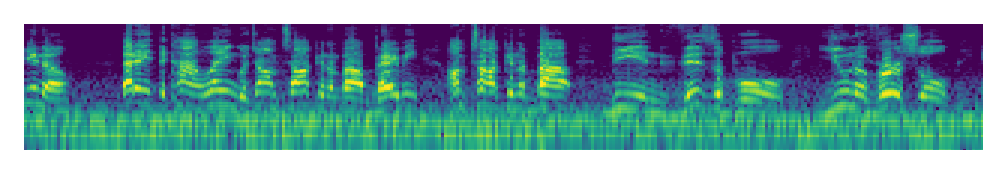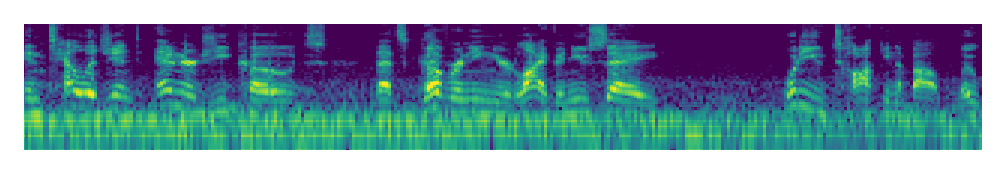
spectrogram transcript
you know, that ain't the kind of language I'm talking about, baby. I'm talking about the invisible, universal, intelligent energy codes that's governing your life. And you say, What are you talking about, Luke?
